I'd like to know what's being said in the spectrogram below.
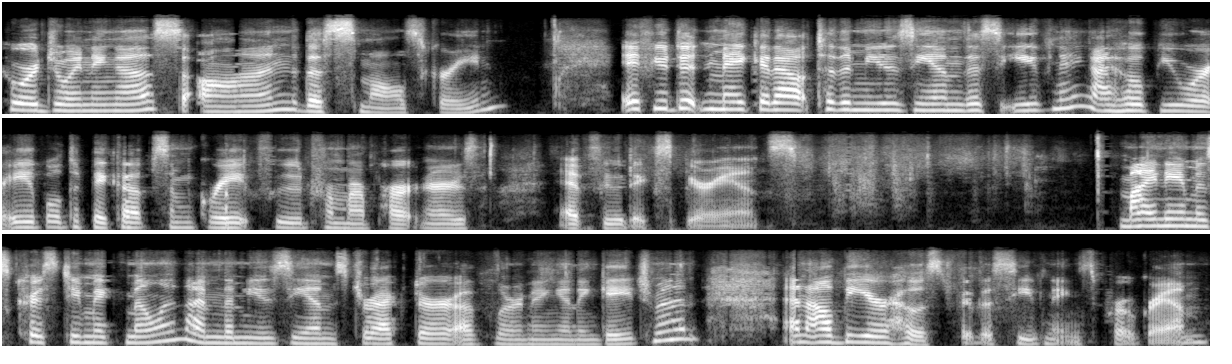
who are joining us on the small screen. If you didn't make it out to the museum this evening, I hope you were able to pick up some great food from our partners at Food Experience. My name is Christy McMillan. I'm the museum's Director of Learning and Engagement, and I'll be your host for this evening's program.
